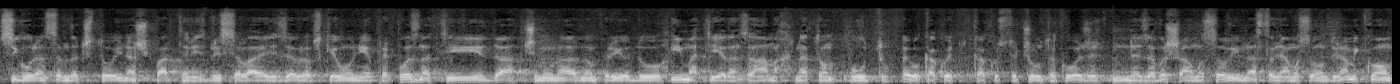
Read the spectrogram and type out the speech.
Siguran sam da će to i naši partneri iz Brisela i iz Evropske unije prepoznati i da ćemo u narodnom periodu imati jedan zamah na tom putu. Evo kako, je, kako ste čuli također, ne završavamo s ovim, nastavljamo s ovom dinamikom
